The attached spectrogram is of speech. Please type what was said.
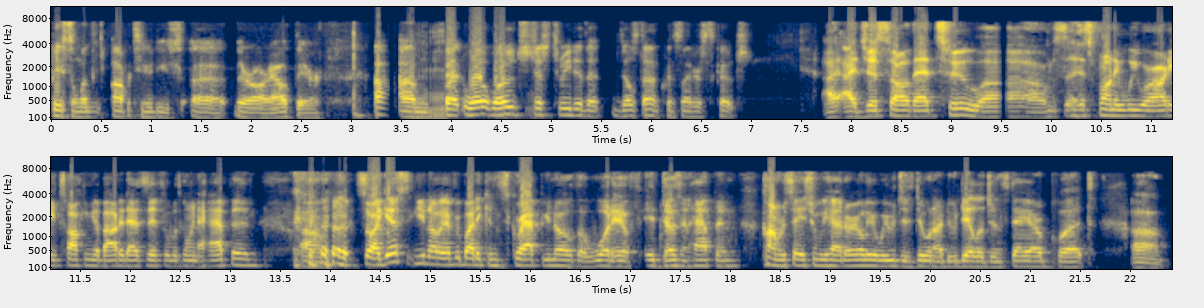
based on what opportunities uh, there are out there. Um, but Woj just tweeted that deal's done. Quin Snyder's the coach. I, I just saw that too. Um, so it's funny we were already talking about it as if it was going to happen. Um, so I guess you know everybody can scrap you know the what if it doesn't happen conversation we had earlier. We were just doing our due diligence there, but um,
